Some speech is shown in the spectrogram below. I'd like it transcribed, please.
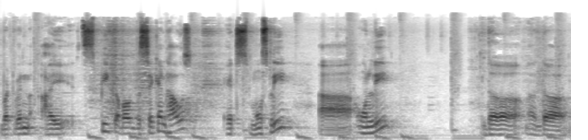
But when i speak about the second house it's mostly uh, only the uh, the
